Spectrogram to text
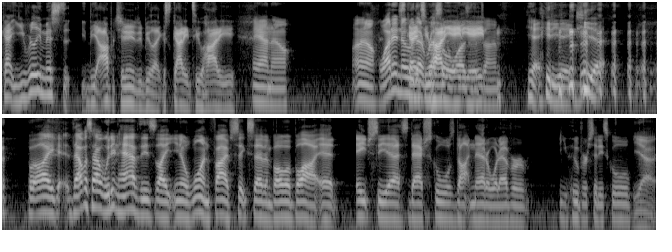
God, you really missed the opportunity to be like Scotty Too Hottie. Yeah, I know. I know. Well, I didn't know Sky who that wrestler was at the time. Yeah, 88. yeah. But like that was how we didn't have these like you know one five six seven blah blah blah at hcs-schools.net or whatever you Hoover City School Yeah.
